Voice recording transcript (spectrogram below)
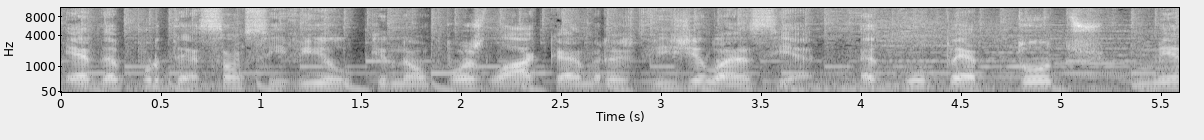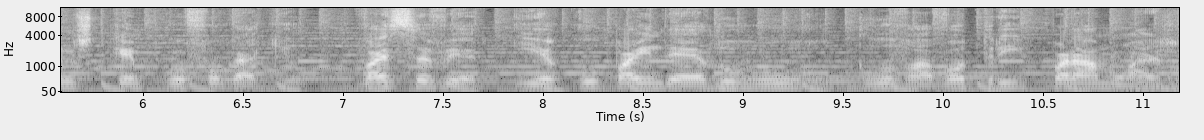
é da Proteção Civil que não pôs lá câmaras de vigilância. A culpa é de todos, menos de quem pegou fogo àquilo. Vai saber, e a culpa ainda é do burro que levava o trigo para a moagem.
